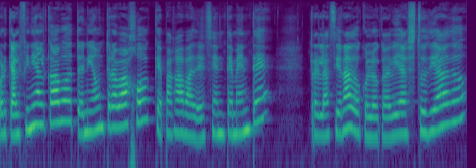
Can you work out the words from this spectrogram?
porque al fin y al cabo tenía un trabajo que pagaba decentemente, relacionado con lo que había estudiado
